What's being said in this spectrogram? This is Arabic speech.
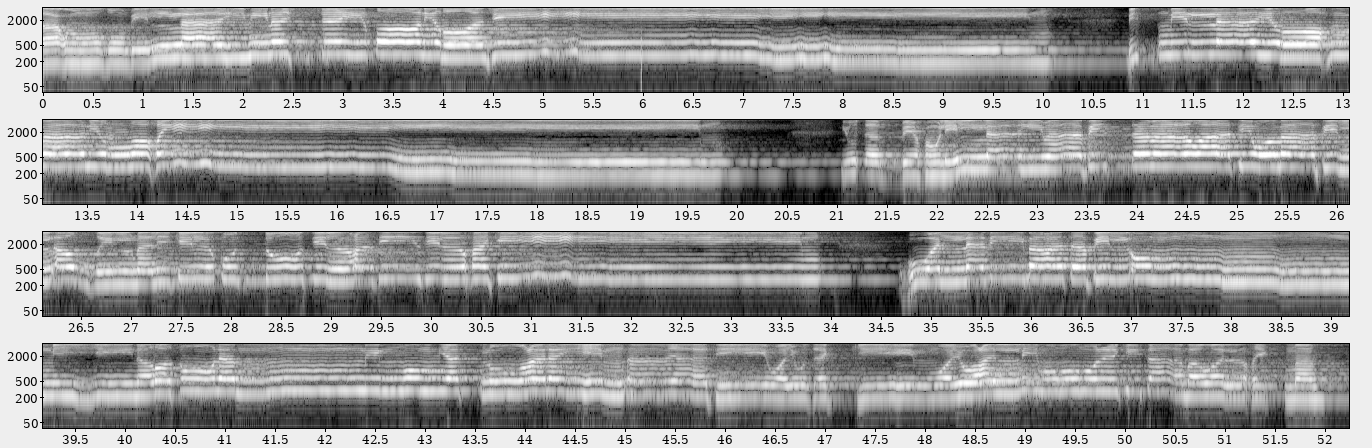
أعوذ بالله من الشيطان الرجيم. بسم الله الرحمن الرحيم. يسبح لله ما في السماوات وما في الأرض الملك القدوس العزيز الحكيم. هو الذي بعث في الأميين رسولا منهم يتلو عليهم آياته ويزكيهم ويعلمهم الكتاب والحكمة.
